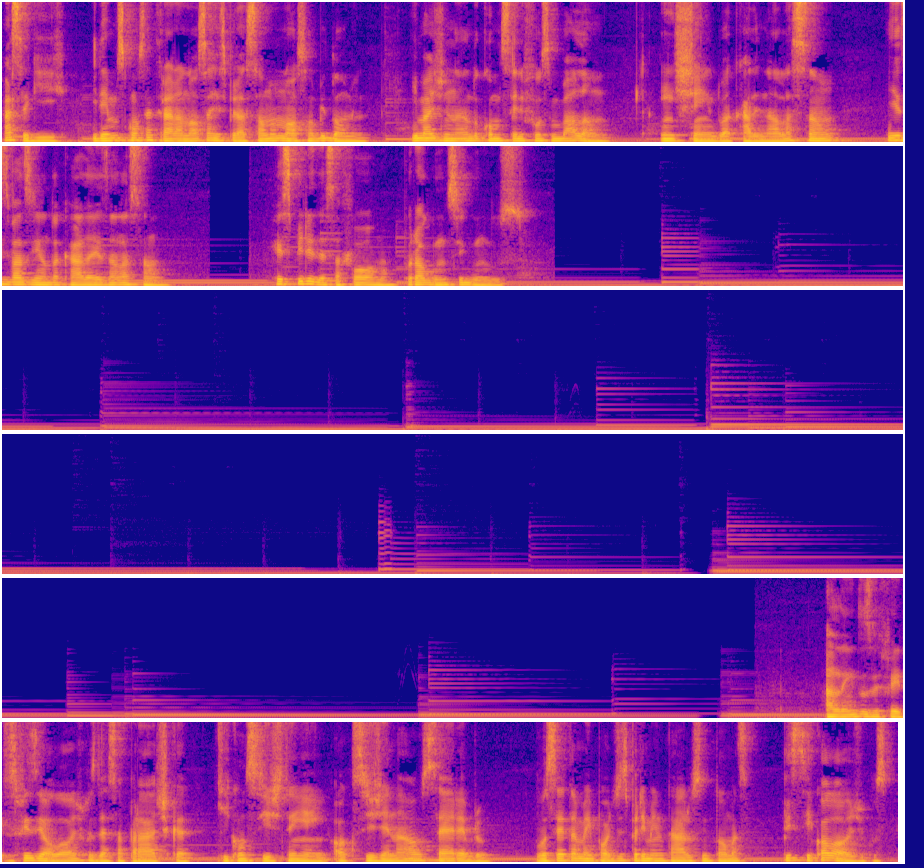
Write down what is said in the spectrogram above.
A seguir, iremos concentrar a nossa respiração no nosso abdômen, imaginando como se ele fosse um balão, enchendo a cada inalação e esvaziando a cada exalação. Respire dessa forma por alguns segundos. Além dos efeitos fisiológicos dessa prática, que consistem em oxigenar o cérebro, você também pode experimentar os sintomas psicológicos,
